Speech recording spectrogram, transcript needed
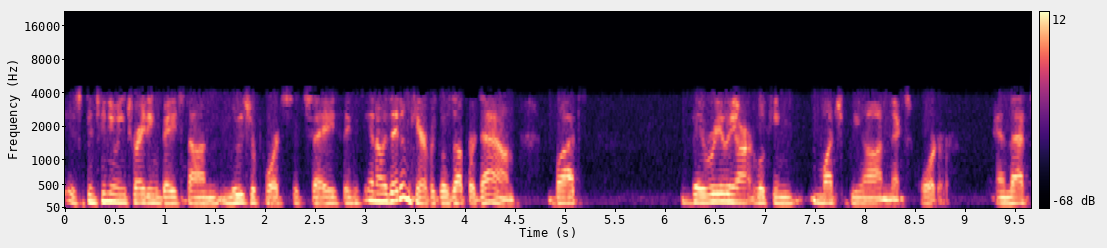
is continuing trading based on news reports that say things. You know, they don't care if it goes up or down, but they really aren't looking much beyond next quarter. And that's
